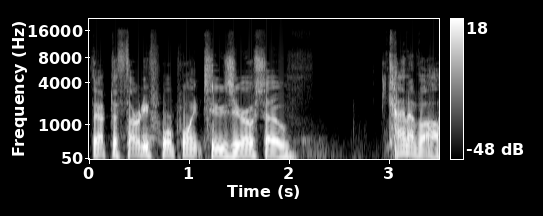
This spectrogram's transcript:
They're up to 34.20, so kind of a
